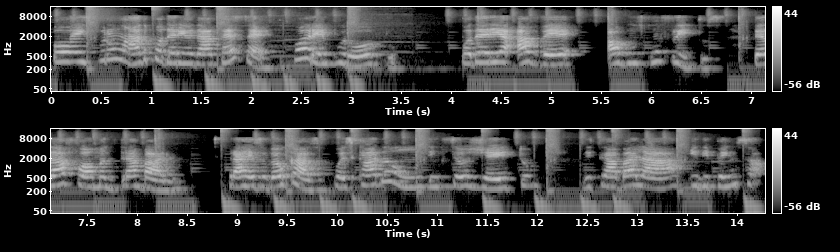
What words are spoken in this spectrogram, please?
pois por um lado poderia dar até certo, porém por outro poderia haver alguns conflitos pela forma de trabalho para resolver o caso, pois cada um tem seu jeito de trabalhar e de pensar.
